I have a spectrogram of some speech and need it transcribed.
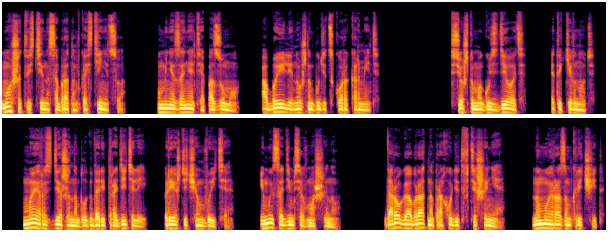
Можешь отвезти нас обратно в гостиницу? У меня занятия по зуму, а Бейли нужно будет скоро кормить. Все, что могу сделать, это кивнуть. Мэр сдержанно благодарит родителей, прежде чем выйти, и мы садимся в машину. Дорога обратно проходит в тишине, но мой разум кричит.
